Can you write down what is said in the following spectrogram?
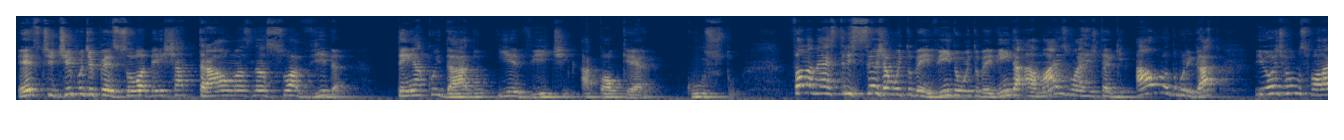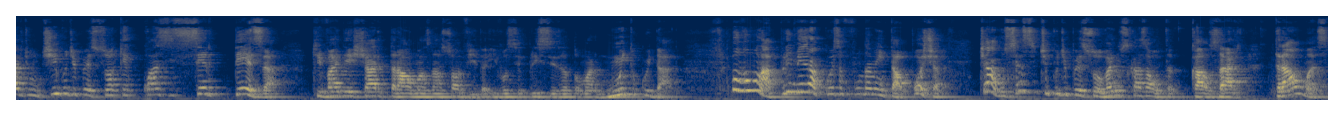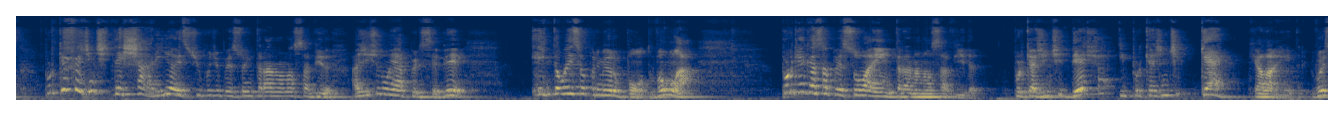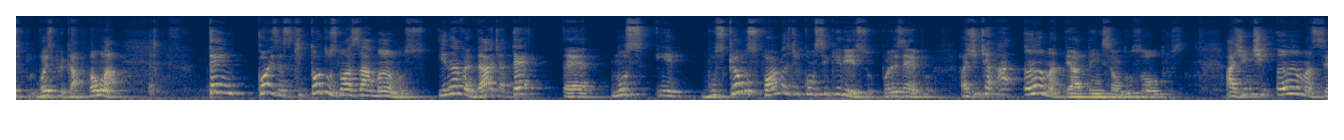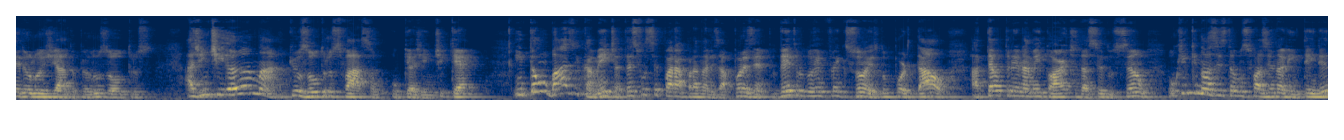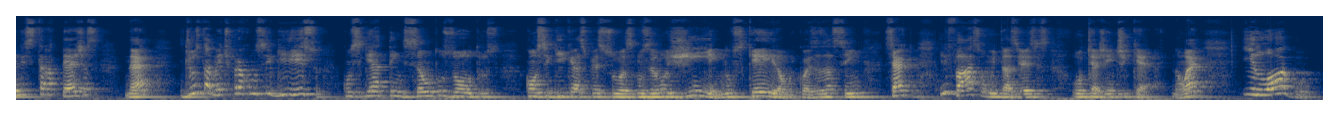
Este tipo de pessoa deixa traumas na sua vida. Tenha cuidado e evite a qualquer custo. Fala mestre, seja muito bem-vindo, muito bem-vinda a mais uma hashtag Aula do Burigato e hoje vamos falar de um tipo de pessoa que é quase certeza que vai deixar traumas na sua vida e você precisa tomar muito cuidado. Bom, vamos lá. Primeira coisa fundamental. Poxa, Tiago, se esse tipo de pessoa vai nos causar, causar traumas, por que, que a gente deixaria esse tipo de pessoa entrar na nossa vida? A gente não ia perceber? Então esse é o primeiro ponto. Vamos lá. Por que, que essa pessoa entra na nossa vida? Porque a gente deixa e porque a gente quer que ela entre. Vou, vou explicar. Vamos lá. Tem coisas que todos nós amamos e, na verdade, até é, nos buscamos formas de conseguir isso. Por exemplo, a gente ama ter a atenção dos outros, a gente ama ser elogiado pelos outros, a gente ama que os outros façam o que a gente quer. Então, basicamente, até se você parar para analisar, por exemplo, dentro do Reflexões, do portal, até o treinamento Arte da Sedução, o que, que nós estamos fazendo ali? Entendendo estratégias, né? Justamente para conseguir isso, conseguir a atenção dos outros, conseguir que as pessoas nos elogiem, nos queiram e coisas assim, certo? E façam muitas vezes o que a gente quer, não é? E logo,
